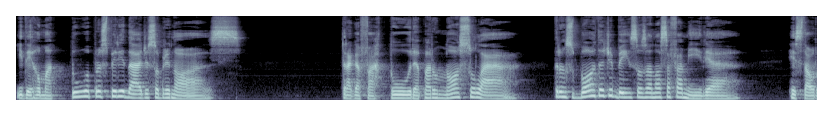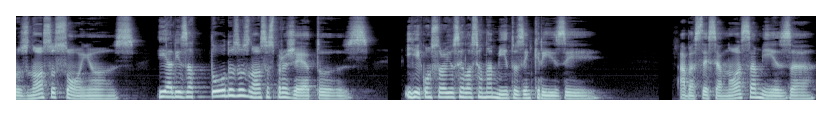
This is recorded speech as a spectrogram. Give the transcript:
e derrama a tua prosperidade sobre nós traga fartura para o nosso lar, transborda de bênçãos a nossa família, restaura os nossos sonhos, realiza todos os nossos projetos e reconstrói os relacionamentos em crise. Abastece a nossa mesa,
